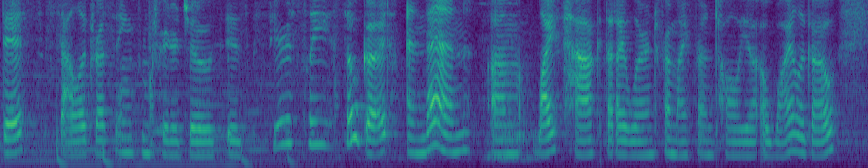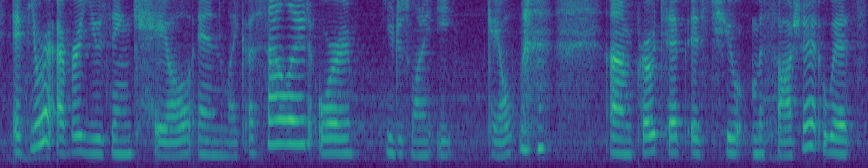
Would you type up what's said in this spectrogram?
This salad dressing from Trader Joe's is seriously so good. And then, um, life hack that I learned from my friend Talia a while ago, if you are ever using kale in like a salad or you just want to eat kale, um, pro tip is to massage it with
